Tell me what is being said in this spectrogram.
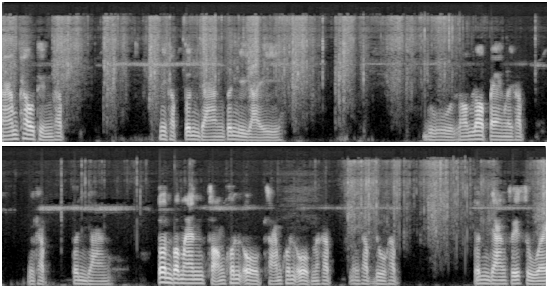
น้ำเข้าถึงครับ นี่ครับต้นยางต้นใหญ่ๆอยู่ล้อมรอบแปลงเลยครับ นี่ครับ ต้นยาง ต้นประมาณสองคนโอบสามคนโอบนะครับนี่ครับดูครับ ต้นยางสวย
